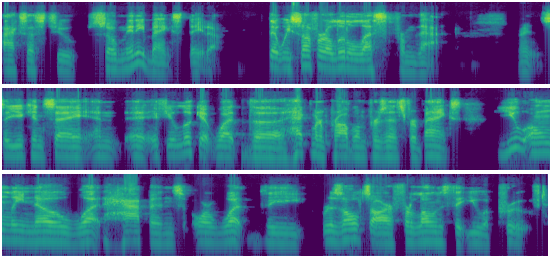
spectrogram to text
access to so many banks' data that we suffer a little less from that. Right? So you can say, and if you look at what the Heckman problem presents for banks, you only know what happens or what the results are for loans that you approved.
